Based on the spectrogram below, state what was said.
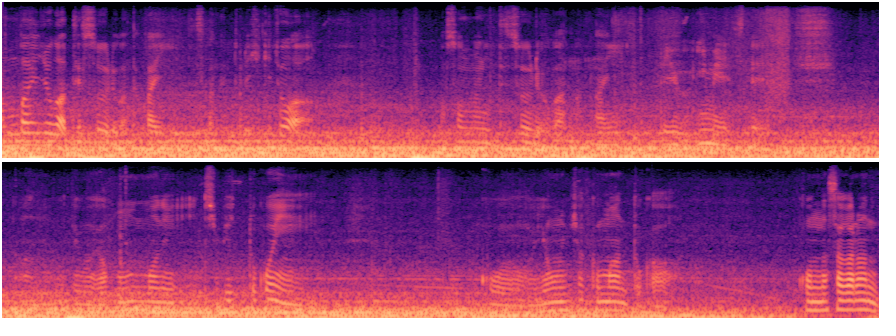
販売所が手数料が高いですかね。取引所はそんなに手数料がないっていうイメージであのでもいやほんまに1ビットコインこう400万とかこんな下がらん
